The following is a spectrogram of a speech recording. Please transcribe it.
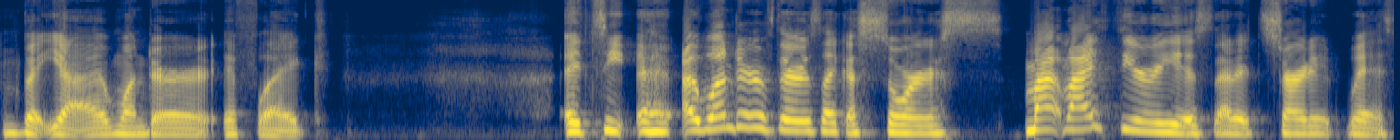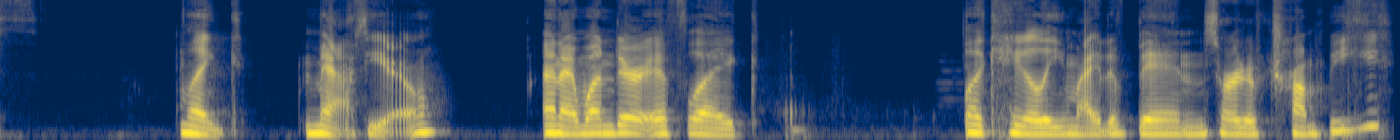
but yeah, I wonder if like it's I wonder if there's like a source. My my theory is that it started with like Matthew. And I wonder if like like Haylie might have been sort of Trumpy.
